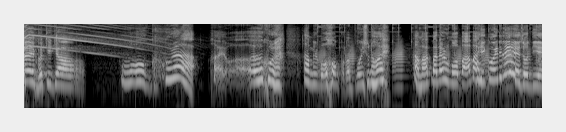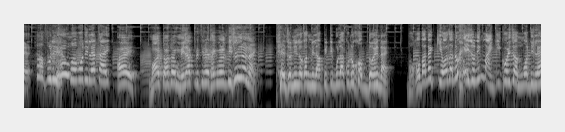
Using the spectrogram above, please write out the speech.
এই ভতিজা। খুৰা। খুৰা আমি বৰ সংকটত পৰিছো নহয়। আমাক মানে ৰুমৰ পৰা বাঢ়ি কৈ দিলে সেইজনীয়ে আপুনিহে সোমাব দিলে তাইক। এই মই তহঁতক মিলা প্ৰীতিৰে থাকিবলৈ দিছিলো নে নাই? সেইজনীৰ লগত মিলা প্ৰীতি বোলা কোনো শব্দই নাই। ভগৱানে কিয় জানো সেইজনীক মাইকী কৈ জন্ম দিলে?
